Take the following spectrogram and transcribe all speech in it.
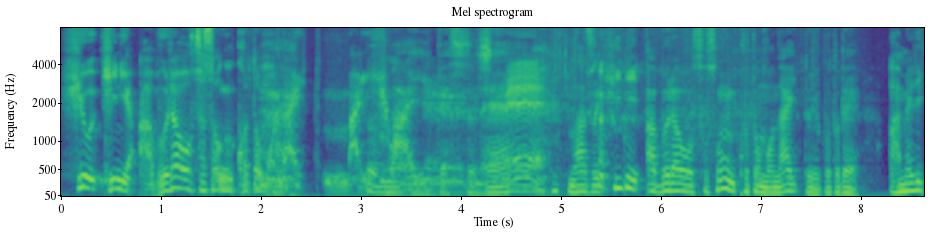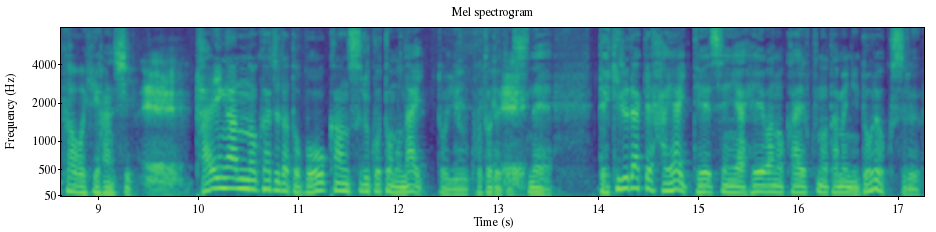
火を火に油を注ぐこともない、うまい表現ですね。まず火に油を注ぐこともないということで、アメリカを批判し、ええ対岸の火事だと傍観することもないということでですね、できるだけ早い停戦や平和の回復のために努力する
